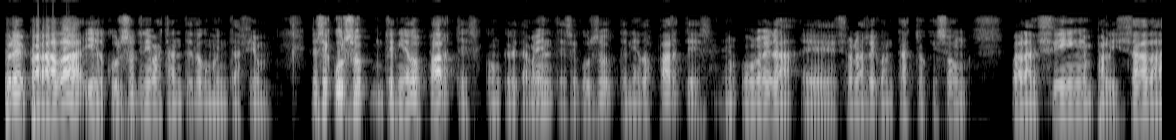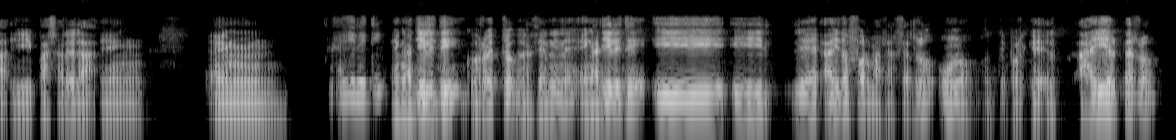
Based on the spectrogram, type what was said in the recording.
preparada y el curso tenía bastante documentación. Ese curso tenía dos partes, concretamente. Ese curso tenía dos partes. Uno era eh, zonas de contacto que son balancín, empalizada y pasarela en, en Agility. En Agility, correcto, gracias Nine. En Agility y, hay dos formas de hacerlo. Uno, porque ahí el perro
